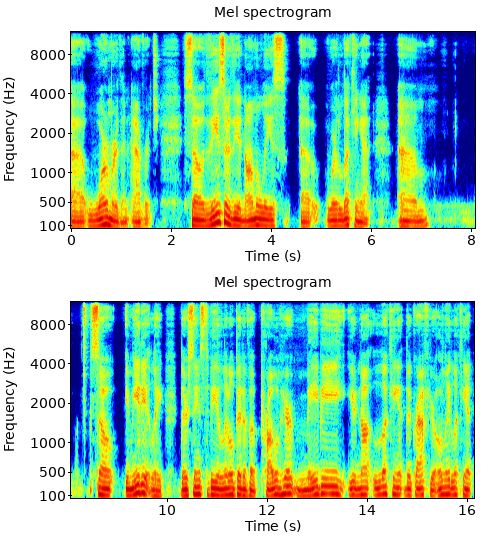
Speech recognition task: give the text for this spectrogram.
uh, warmer than average. So these are the anomalies uh, we're looking at. Um, so immediately there seems to be a little bit of a problem here. Maybe you're not looking at the graph. You're only looking at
